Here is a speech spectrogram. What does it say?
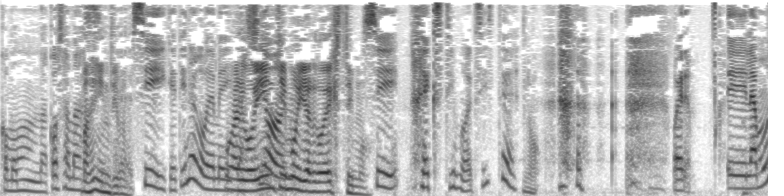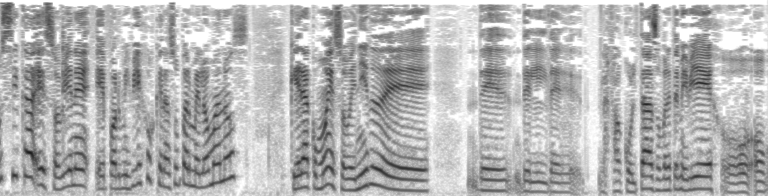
como una cosa más... Más íntima. eh, sí, que tiene algo de O meditación. algo íntimo y algo éxtimo. Sí, éxtimo, ¿existe? No. Bueno, eh, la música, eso, viene eh, por mis viejos que eran súper melómanos, que era como eso, venir de, de, la facultad, suponete mi viejo, o, o-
